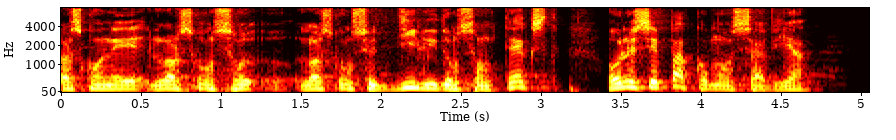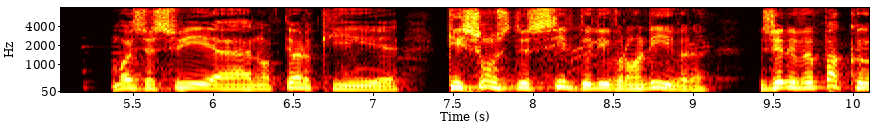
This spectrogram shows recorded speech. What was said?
lorsqu'on est, lorsqu'on se, lorsqu'on se dilue dans son texte, on ne sait pas comment ça vient. Moi, je suis un auteur qui, qui change de style de livre en livre. Je ne veux pas que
